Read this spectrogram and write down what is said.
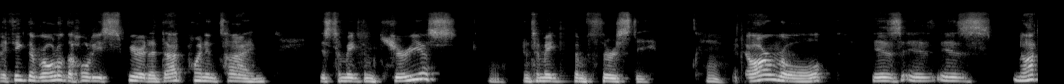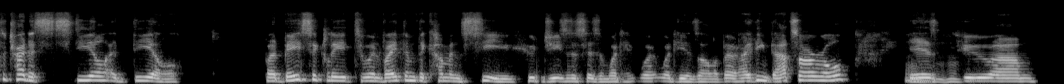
I think the role of the Holy Spirit at that point in time is to make them curious hmm. and to make them thirsty. Hmm. Our role is, is is not to try to steal a deal, but basically to invite them to come and see who Jesus is and what he, what, what he is all about. I think that's our role is mm-hmm. to um,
